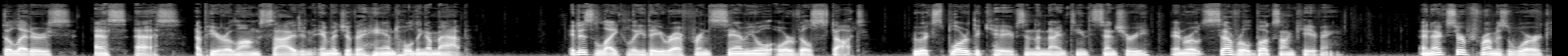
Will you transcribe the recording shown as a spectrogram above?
The letters SS appear alongside an image of a hand holding a map. It is likely they reference Samuel Orville Stott, who explored the caves in the 19th century and wrote several books on caving. An excerpt from his work,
